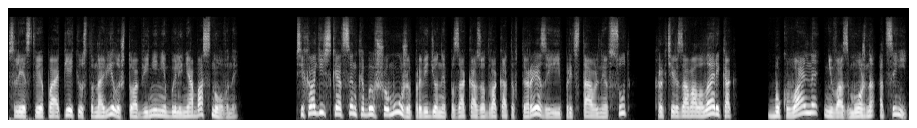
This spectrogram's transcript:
Следствие по опеке установило, что обвинения были необоснованы. Психологическая оценка бывшего мужа, проведенная по заказу адвокатов Терезы и представленная в суд, характеризовала Ларри как «буквально невозможно оценить»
